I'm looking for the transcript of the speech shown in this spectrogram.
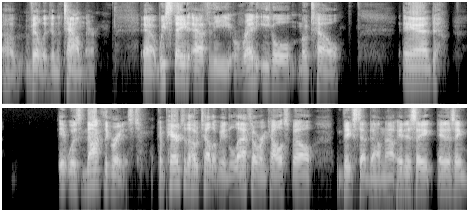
uh, Village in the town there. Uh, we stayed at the Red Eagle Motel, and it was not the greatest compared to the hotel that we had left over in Kalispell. Big step down. Now it is a it is a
